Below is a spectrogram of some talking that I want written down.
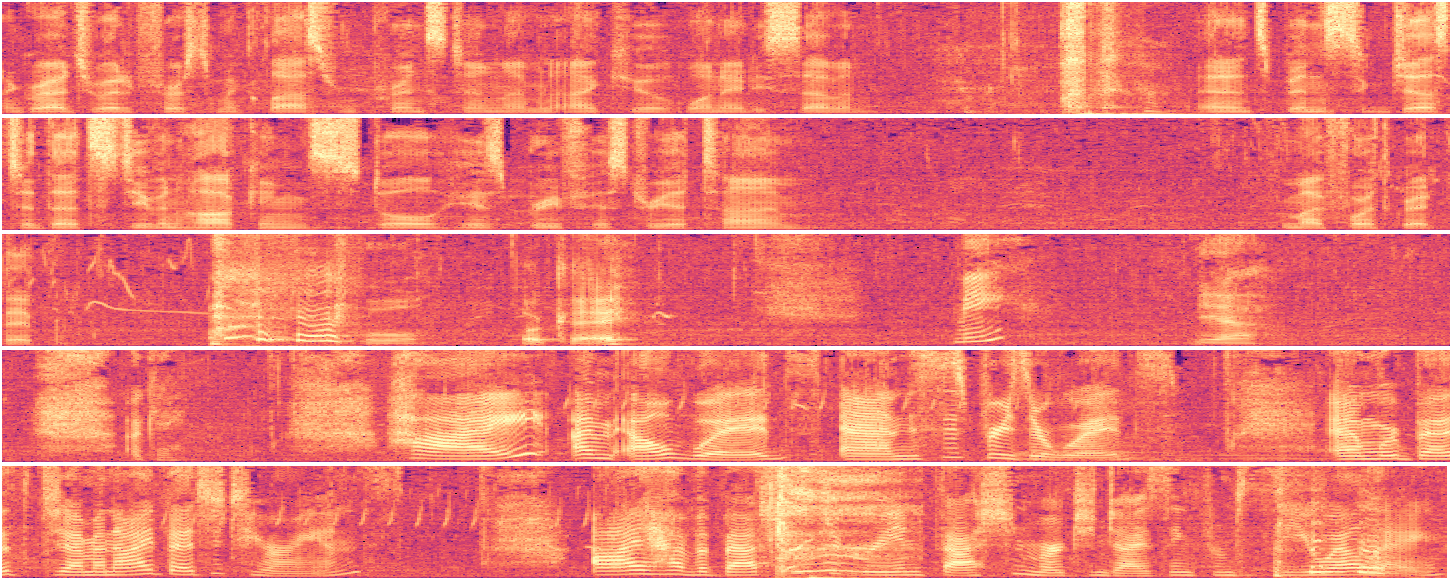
I graduated first in my class from Princeton. I have an IQ of 187. and it's been suggested that Stephen Hawking stole his brief history of time from my fourth grade paper. cool. Okay. Me? Yeah. Okay. Hi, I'm Elle Woods, and this is Bruiser Woods, and we're both Gemini vegetarians. I have a bachelor's degree in fashion merchandising from CULA,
